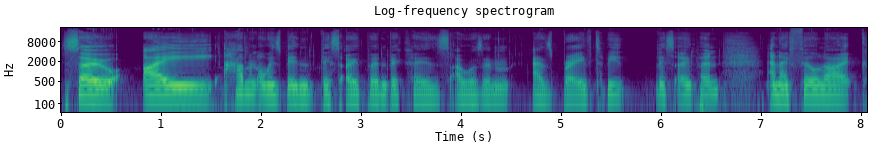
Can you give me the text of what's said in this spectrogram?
So I haven't always been this open because I wasn't as brave to be this open. And I feel like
